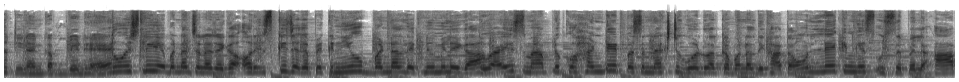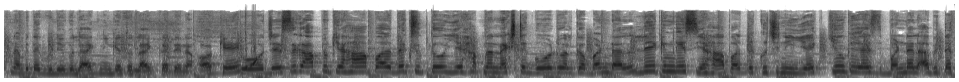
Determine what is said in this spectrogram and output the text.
थर्टी नाइन का अपडेट है। तो इसलिए ये बंडल चला जाएगा और इसकी जगह पे एक न्यू बंडल देखने को मिलेगा। तो गाइस मैं आप लोग को हंड्रेड परसेंट नेक्स्ट गोल्ड वाल का बंडल दिखाता हूँ लेकिन गाइस उससे पहले आपने अभी तक वीडियो को लाइक नहीं किया तो लाइक कर देना ओके तो जैसे कि आप लोग यहाँ पर देख सकते हो ये अपना नेक्स्ट गोल्ड वाल का बंडल लेकिन गाइस यहाँ पर तो कुछ नहीं है क्योंकि गाइस बंडल अभी तक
